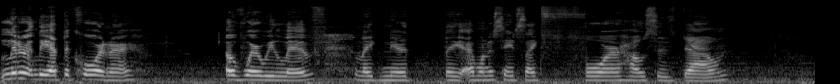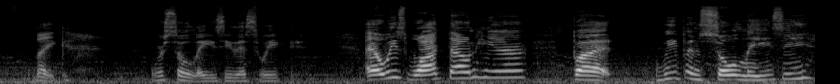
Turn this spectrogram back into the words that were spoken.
Literally at the corner of where we live. Like near, the, I want to say it's like four houses down. Like, we're so lazy this week. I always walk down here, but we've been so lazy.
